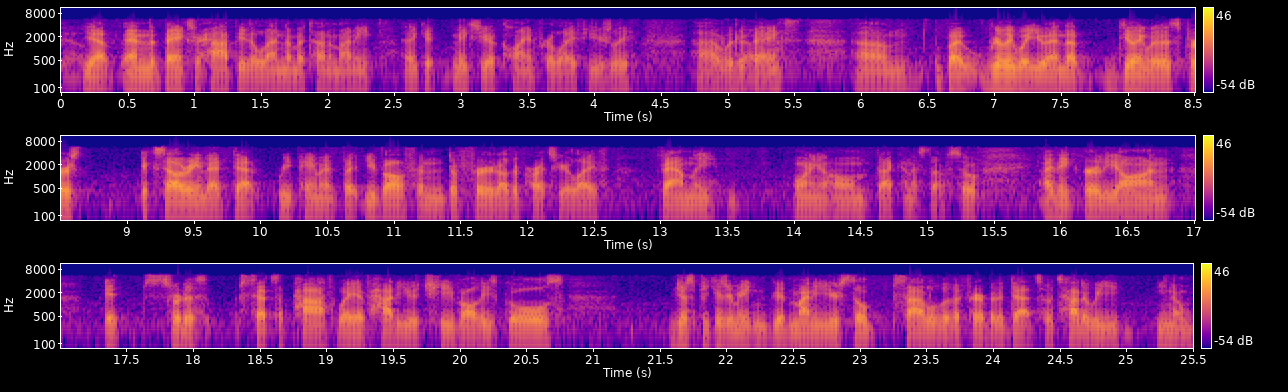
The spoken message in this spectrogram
yeah. Yep, and the banks are happy to lend them a ton of money. I think it makes you a client for life usually uh, with the banks. Um, but really what you end up dealing with is first accelerating that debt repayment, but you've often deferred other parts of your life, family, owning a home, that kind of stuff. So I think early on, it sort of sets a pathway of how do you achieve all these goals. Just because you're making good money, you're still saddled with a fair bit of debt. So it's how do we, you know,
